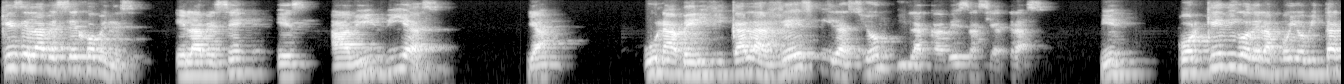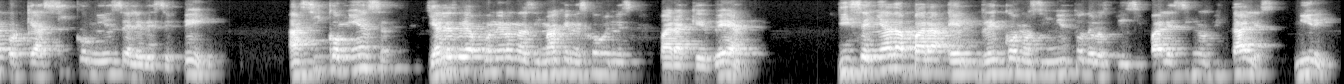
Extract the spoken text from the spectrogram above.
¿qué es el ABC, jóvenes? El ABC es abrir vías, ¿ya? Una, verificar la respiración y la cabeza hacia atrás. Bien, ¿Por qué digo del apoyo vital? Porque así comienza el EDCP. Así comienza. Ya les voy a poner unas imágenes jóvenes para que vean. diseñada para el reconocimiento de los principales signos vitales. Miren,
